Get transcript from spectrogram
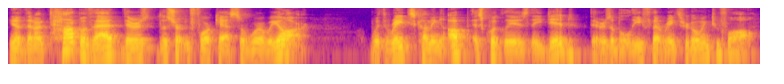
you know, then on top of that, there's the certain forecasts of where we are. With rates coming up as quickly as they did, there's a belief that rates are going to fall.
